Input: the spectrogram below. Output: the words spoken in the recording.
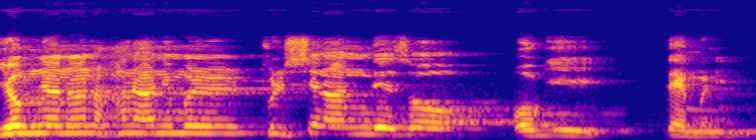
염려는 하나님을 불신하는 데서 오기 때문입니다.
